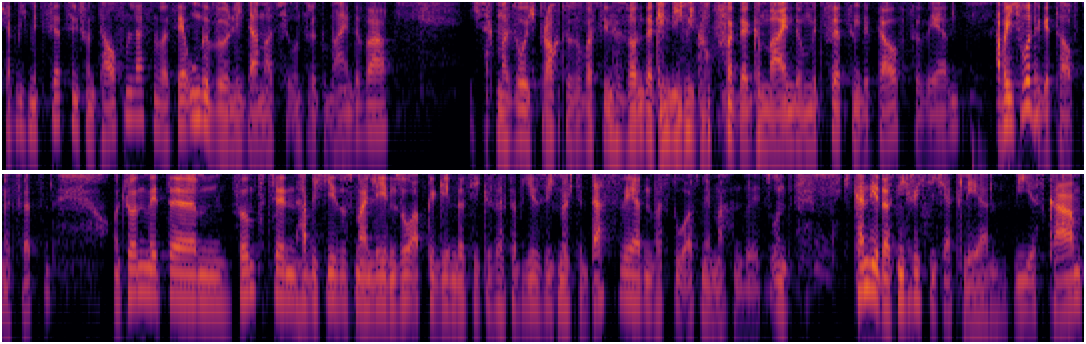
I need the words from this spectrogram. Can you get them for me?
Ich habe mich mit 14 schon taufen lassen, was sehr ungewöhnlich damals für unsere Gemeinde war ich sag mal so, ich brauchte sowas wie eine Sondergenehmigung von der Gemeinde, um mit 14 getauft zu werden. Aber ich wurde getauft mit 14. Und schon mit ähm, 15 habe ich Jesus mein Leben so abgegeben, dass ich gesagt habe, Jesus, ich möchte das werden, was du aus mir machen willst. Und ich kann dir das nicht richtig erklären, wie es kam,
